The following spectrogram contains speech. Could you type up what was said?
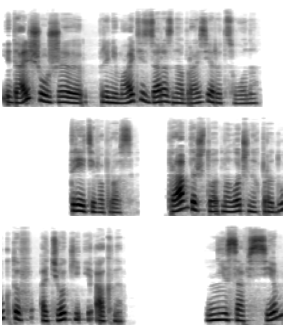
И дальше уже принимайтесь за разнообразие рациона. Третий вопрос. Правда, что от молочных продуктов отеки и акне? Не совсем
